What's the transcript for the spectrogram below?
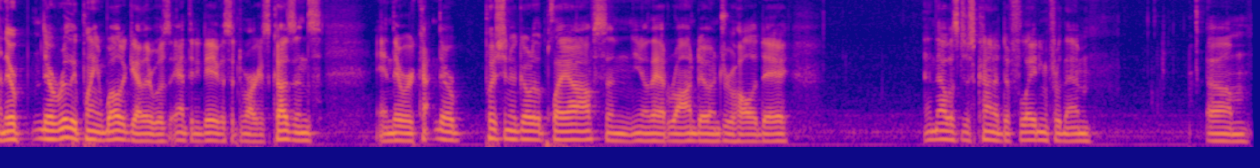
And they were they were really playing well together. Was Anthony Davis and DeMarcus Cousins, and they were they were pushing to go to the playoffs, and you know they had Rondo and Jrue Holiday, and that was just kind of deflating for them. Um,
